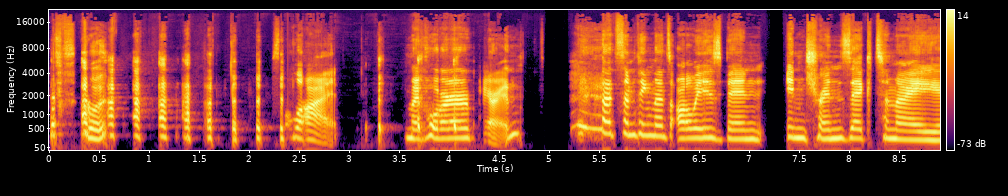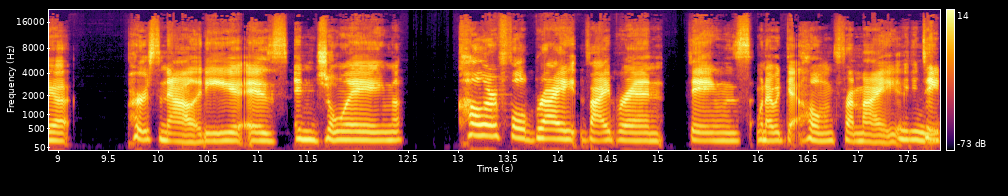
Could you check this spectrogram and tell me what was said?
It's a lot. My poor parents. That's something that's always been intrinsic to my personality is enjoying colorful, bright, vibrant things when I would get home from my Mhm. day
